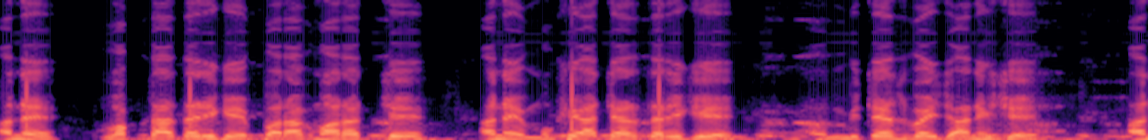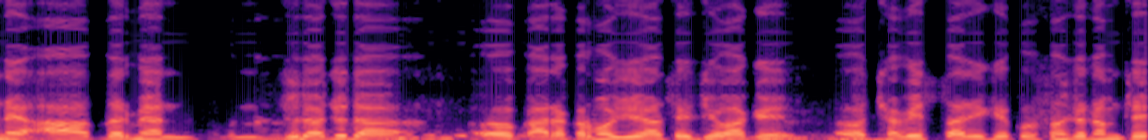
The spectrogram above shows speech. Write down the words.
અને વક્તા તરીકે પરાગ મહારાજ છે અને મુખ્ય આચાર્ય તરીકે મિતેશભાઈ જાની છે. અને આ દરમિયાન જુદા જુદા કાર્યક્રમો યોજાશે, જેવા કે છવ્વીસ તારીખે કૃષ્ણ જન્મ છે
